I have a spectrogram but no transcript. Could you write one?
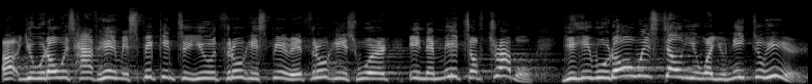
Uh, you would always have him speaking to you through his spirit, through his word, in the midst of trouble. He would always tell you what you need to hear.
